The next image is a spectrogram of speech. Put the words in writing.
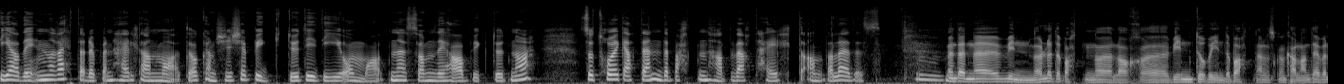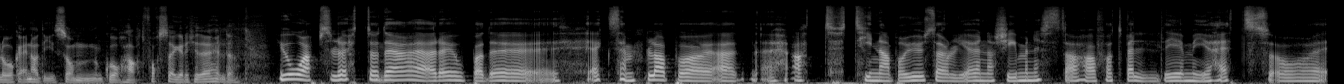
de hadde innretta det på en helt annen måte, og kanskje ikke bygd ut i de områdene som de har bygd ut nå, så tror jeg at den debatten hadde vært helt annerledes. Men denne vindmølledebatten, eller eh, vindturbindebatten, eller skal man kalle den, det er vel òg en av de som går hardt for seg, er det ikke det, Hilde? Jo, absolutt. Og der er det jo både eksempler på at, at Tina Bru, som olje- og energiminister, har fått veldig mye hets og,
